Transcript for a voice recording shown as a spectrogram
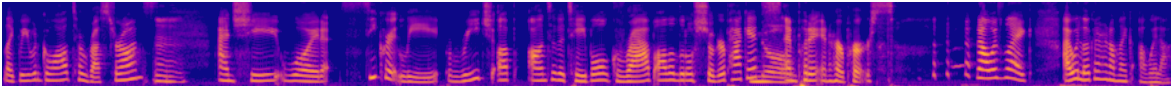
like, we would go out to restaurants Mm. and she would secretly reach up onto the table, grab all the little sugar packets, No. and put it in her purse. and I was like, I would look at her and I'm like, Abuela,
